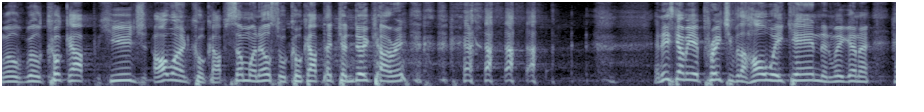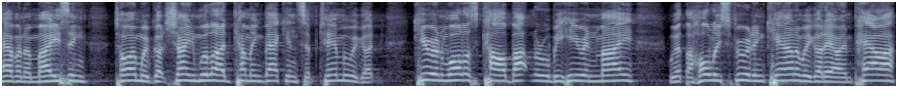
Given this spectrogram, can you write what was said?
We'll, we'll cook up huge, I won't cook up, someone else will cook up that can do curry. and he's going to be preaching for the whole weekend, and we're going to have an amazing time. We've got Shane Willard coming back in September. We've got Kieran Wallace, Carl Butler will be here in May. We've got the Holy Spirit encounter. We've got our Empower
